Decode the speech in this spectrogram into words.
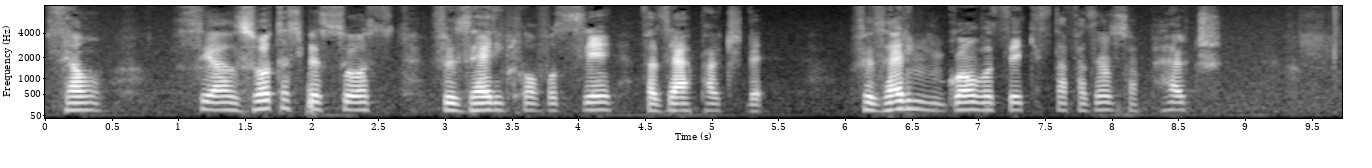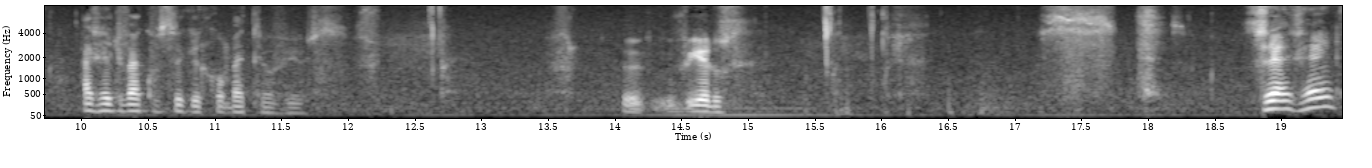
se, a, se as outras pessoas fizerem com você, fazer a parte de, fizerem igual você que está fazendo sua parte, a gente vai conseguir combater o vírus. Vírus. Se a gente.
